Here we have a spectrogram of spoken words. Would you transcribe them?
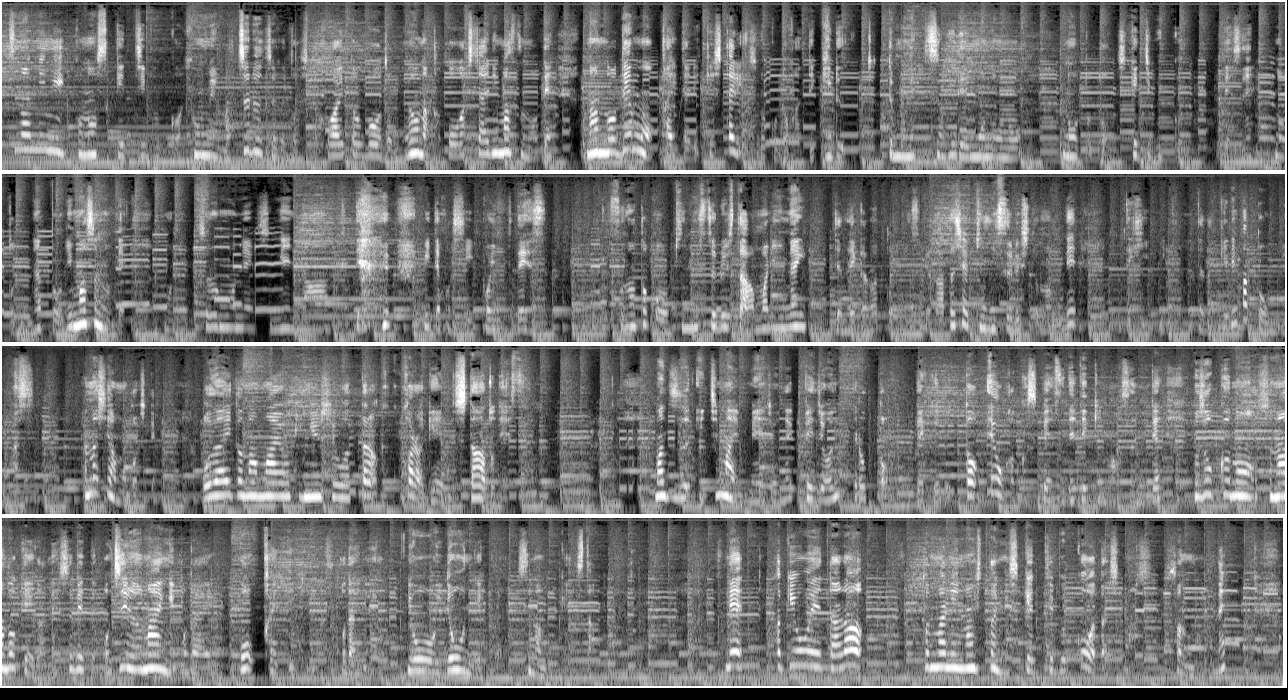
ちなみにこのスケッチブックは表面がツルツルとしたホワイトボードのような加工がしてありますので、何度でも書いたり消したりすることができる、とってもね、優れもののノートとスケッチブックですね、ノートになっておりますので、もうね、それもね、すげえなーって見てほしいポイントです。そのとこを気にする人はあまりいないんじゃないかなと思うんですけど、私は気にする人なので、ぜひ見ていただければと思います。話は戻して、お題と名前を記入し終わったら、ここからゲームスタートです。まず1枚名ジをね、ページをね、ペロッとめくると、絵を描くスペース出てきますんで、付属の砂時計がね、すべて落ちる前にお題を書いていきます。お題の絵を。用意ドンでこう、砂時計スタート。で、書き終えたら、隣の人にスケッチブックを渡します。そのままね。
